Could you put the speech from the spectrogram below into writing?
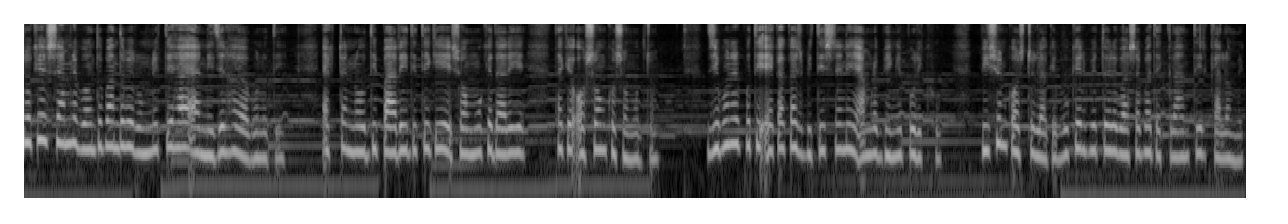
চোখের সামনে বন্ধু বান্ধবের উন্নতি হয় আর নিজের হয় অবনতি। একটা নদী পাড়ি দিতে গিয়ে সম্মুখে দাঁড়িয়ে থাকে অসংখ্য সমুদ্র। জীবনের প্রতি এক আকাশ বিতৃষ্ণা নিয়ে আমরা ভেঙে পড়ি খুব। ভীষণ কষ্ট লাগে, বুকের ভেতরে বাসা বাঁধে ক্লান্তির কালমেঘ,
